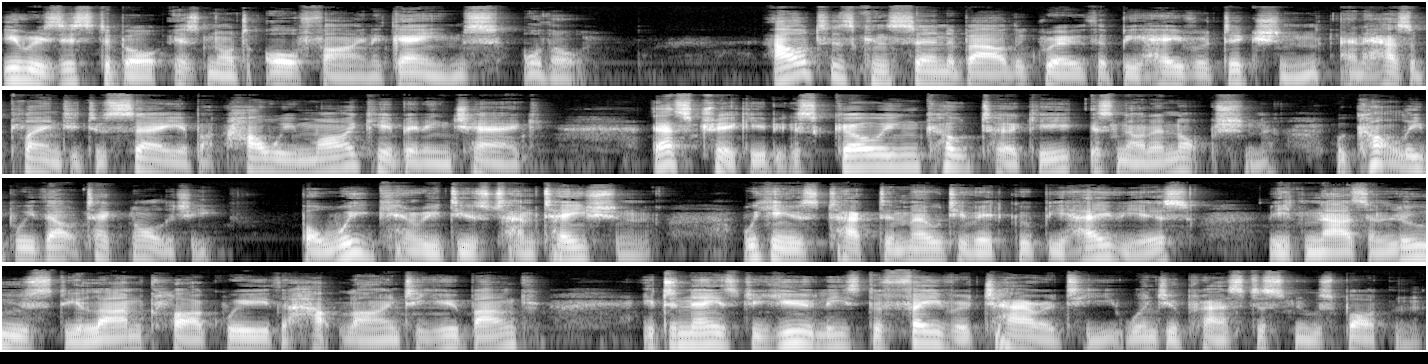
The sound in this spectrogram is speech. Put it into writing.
Irresistible is not all fine games, although Alter is concerned about the growth of behavior addiction and has plenty to say about how we might keep it in check. That's tricky because going cold turkey is not an option. We can't live without technology. But we can reduce temptation. We can use tech to motivate good behaviors. It doesn't lose the alarm clock with the hotline to your bank. It donates to your least the favorite charity when you press the snooze button.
